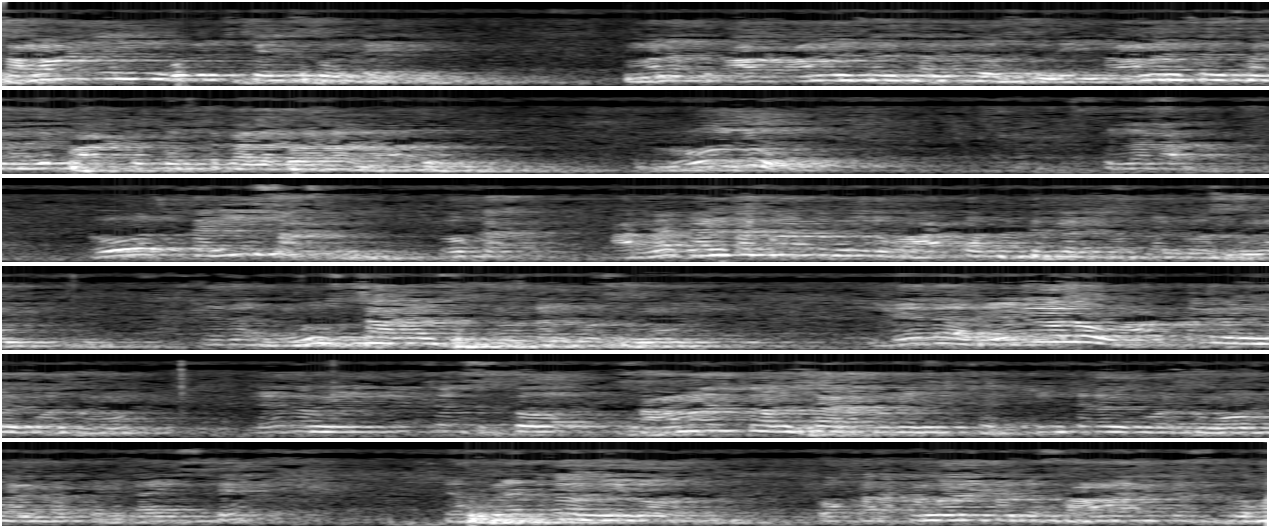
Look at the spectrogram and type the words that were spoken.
సమాజం గురించి తెలుసుకుంటే మనకు ఆ కామన్ సెన్స్ అనేది వస్తుంది. కామన్ సెన్స్ అనేది పాఠ్య పుస్తకాల ద్వారా రాదు. రోజు పిల్లల రోజు కనీసం ఒక అరగంట పాటు మీరు వార్తాపత్రికలు చూడడం కోసము లేదా న్యూస్ ఛానల్స్ చూడడం కోసము లేదా రేడియోలో వార్తలు వినడం కోసమో లేదా మీ టీచర్స్తో సామాజిక అంశాల గురించి చర్చించడం కోసమో కనుక కేటాయిస్తే డెఫినెట్గా మీలో ఒక రకమైనటువంటి సామాజిక స్పృహ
